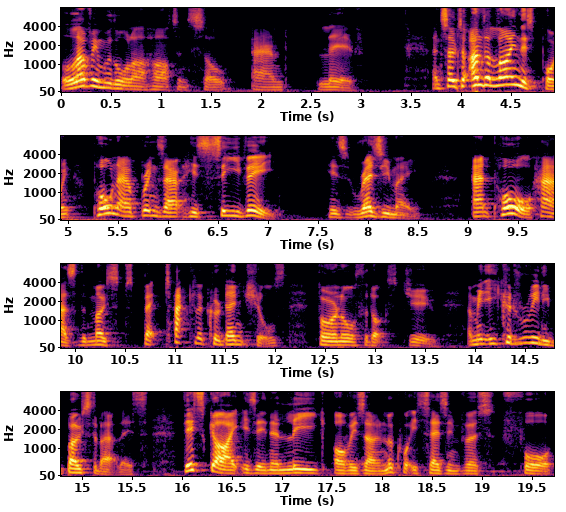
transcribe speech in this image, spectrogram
love Him with all our heart and soul, and live. And so, to underline this point, Paul now brings out his CV, his resume. And Paul has the most spectacular credentials for an Orthodox Jew. I mean, he could really boast about this. This guy is in a league of his own. Look what he says in verse 4.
